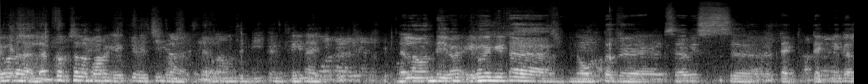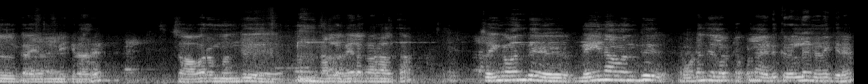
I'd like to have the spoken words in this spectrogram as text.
இவரோட லேப்டாப்ஸ் எல்லாம் பாருங்க எப்படி வச்சுக்கிறாங்க. இதெல்லாம் வந்து நீட் அண்ட் க்ளீன் ஆகிருக்கு இதெல்லாம் வந்து இவன் இவங்க கிட்ட இந்த ஒருத்தர் சர்வீஸ் டெக் டெக்னிக்கல் கை வந்து நிற்கிறாரு ஸோ அவரும் வந்து நல்ல வேலைக்காரால் தான். ஸோ இங்கே வந்து மெயினாக வந்து உடஞ்ச லேப்டாப்லாம் எடுக்கிறதில்ல நினைக்கிறேன்.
